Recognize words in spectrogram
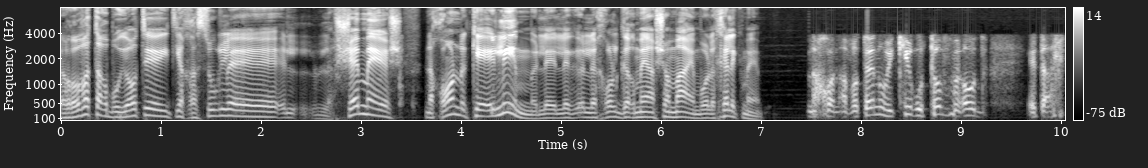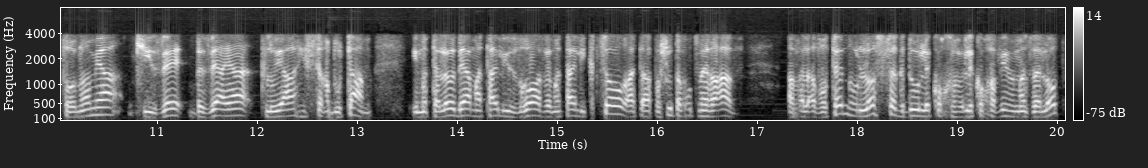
רוב התרבויות התייחסו לשמש, נכון? כאלים לכל גרמי השמיים, או לחלק מהם. נכון, אבותינו הכירו טוב מאוד את האסטרונומיה, כי זה, בזה היה תלויה הישרדותם. אם אתה לא יודע מתי לזרוע ומתי לקצור, אתה פשוט תמות מרעב. אבל אבותינו לא סגדו לכוכב, לכוכבים ומזלות,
